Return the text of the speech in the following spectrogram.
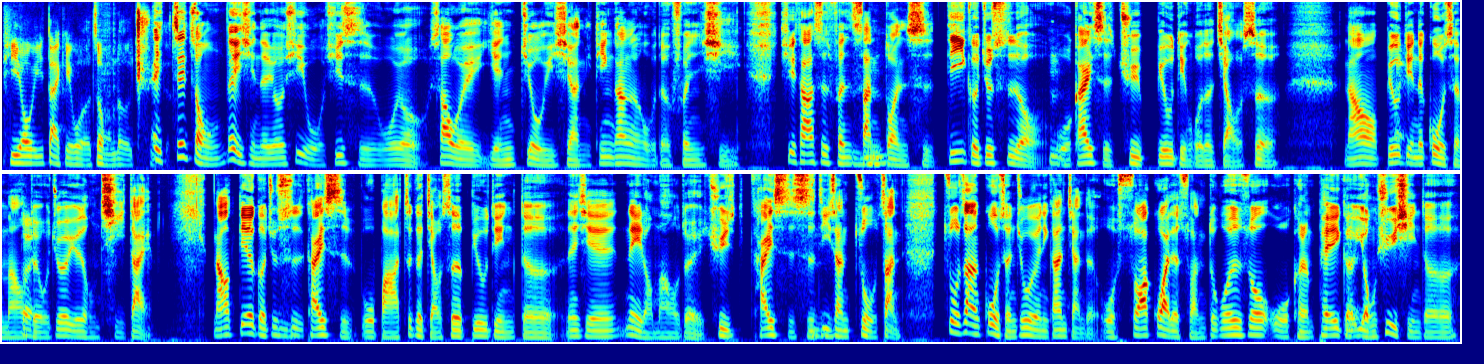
POE 带给我的这种乐趣，哎、欸，这种类型的游戏，我其实我有稍微研究一下，你听看看我的分析。其实它是分三段式，嗯、第一个就是哦，嗯、我开始去 building 我的角色，然后 building 的过程嘛，我、对，我就会有一种期待。然后第二个就是开始我把这个角色 building 的那些内容嘛，我对，去开始实际上作战，嗯、作战的过程就会有你刚刚讲的，我刷怪的爽度，或者说我可能配一个永续型的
